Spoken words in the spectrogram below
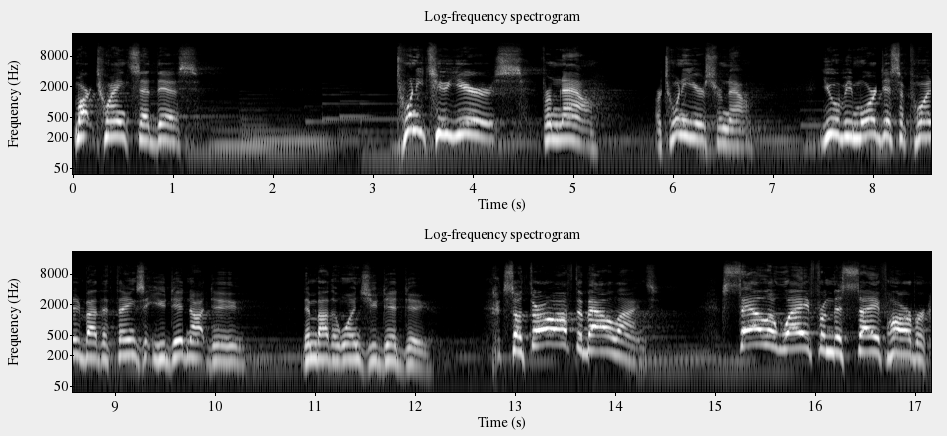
Mark Twain said this 22 years from now, or 20 years from now, you will be more disappointed by the things that you did not do than by the ones you did do. So throw off the bow lines. Sail away from the safe harbor.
